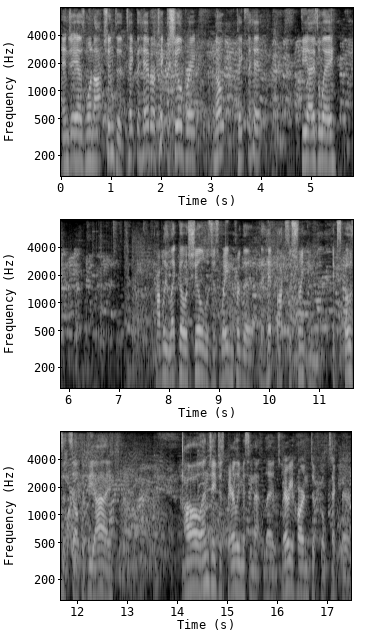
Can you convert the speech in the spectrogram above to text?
NJ has one option to take the hit or take the shield break. Nope, takes the hit. DI's away. Probably let go of shield, was just waiting for the, the hitbox to shrink and expose itself to DI. Oh, NJ just barely missing that ledge. Very hard and difficult tech there.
